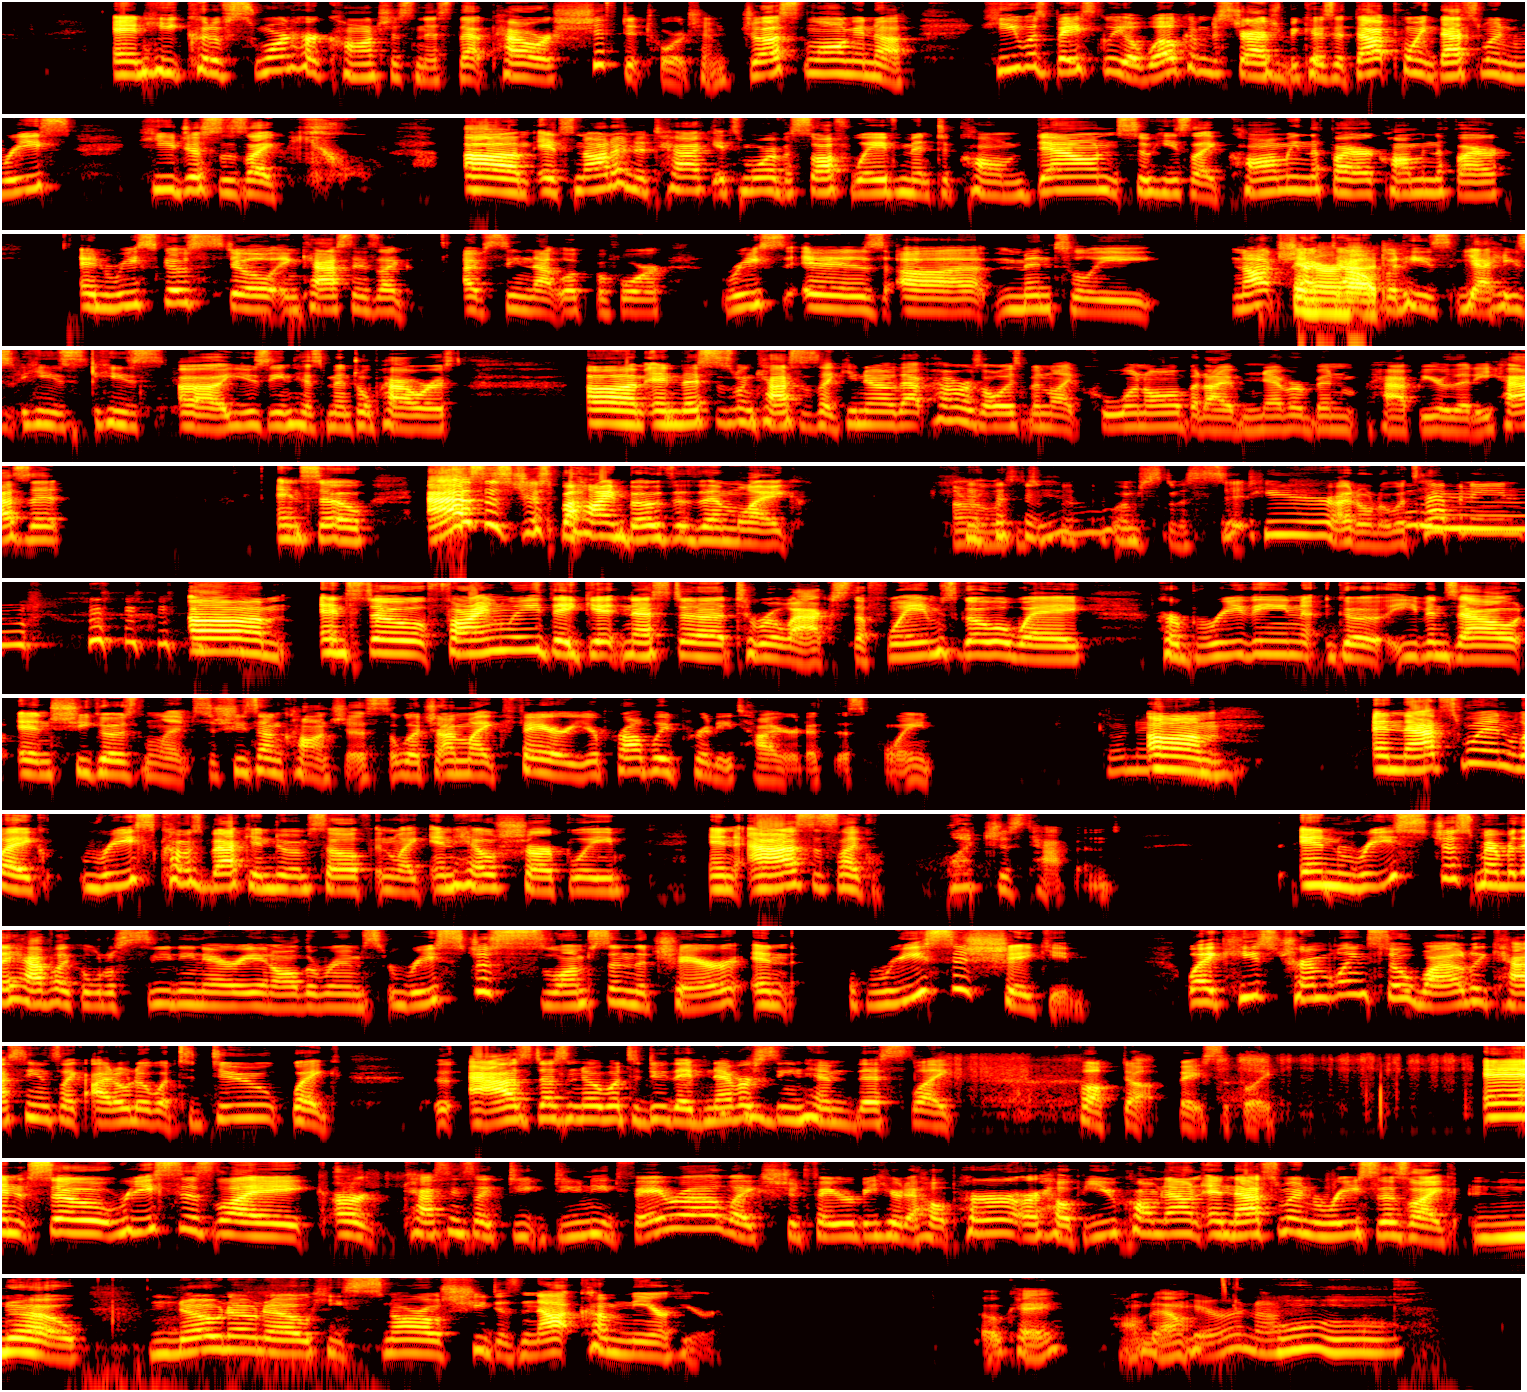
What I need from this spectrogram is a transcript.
and he could have sworn her consciousness that power shifted towards him just long enough he was basically a welcome distraction because at that point that's when Rhys he just is like "Phew." um it's not an attack it's more of a soft wave meant to calm down so he's like calming the fire calming the fire and Rhys goes still and cassian's like i've seen that look before Rhys is uh mentally not checked out head. but he's yeah he's he's he's uh using his mental powers um, and this is when Cass is like, you know, that power's always been like cool and all, but I've never been happier that he has it. And so Az is just behind both of them, like, I don't know what to do. I'm just gonna sit here. I don't know what's happening. Um, and so finally they get Nesta to relax. The flames go away. Her breathing go evens out, and she goes limp. So she's unconscious. Which I'm like, fair. You're probably pretty tired at this point. Go. Um, and that's when like Rhys comes back into himself and like inhales sharply, and Az is like, "What just happened?" And Rhys just remember they have like a little seating area in all the rooms. Rhys just slumps in the chair, and Rhys is shaking, like he's trembling so wildly. Cassian's like, "I don't know what to do." Like, Az doesn't know what to do. They've never seen him this like fucked up, basically. And so Rhys is like, or Cassian's like, do, do you need Feyre? Like, should Feyre be here to help her or help you calm down? And that's when Rhys is like, no, no, no, no. He snarls, she does not come near here. Okay, calm down. Fair enough. Ooh.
